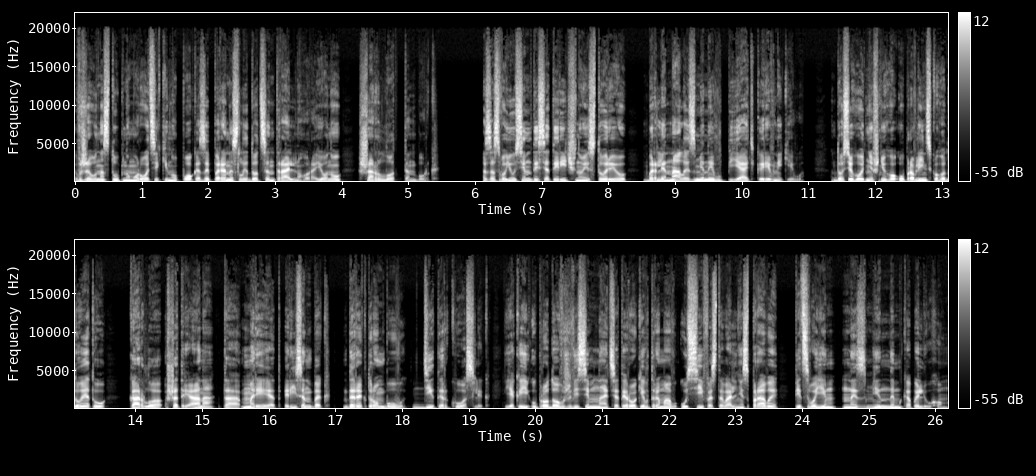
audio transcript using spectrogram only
Вже у наступному році кінопокази перенесли до центрального району Шарлоттенбург. За свою 70-річну історію Берлінале змінив п'ять керівників. До сьогоднішнього управлінського дуету Карло Шатріана та Маріет Рісенбек директором був Дітер Кослік, який упродовж 18 років тримав усі фестивальні справи під своїм незмінним капелюхом.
